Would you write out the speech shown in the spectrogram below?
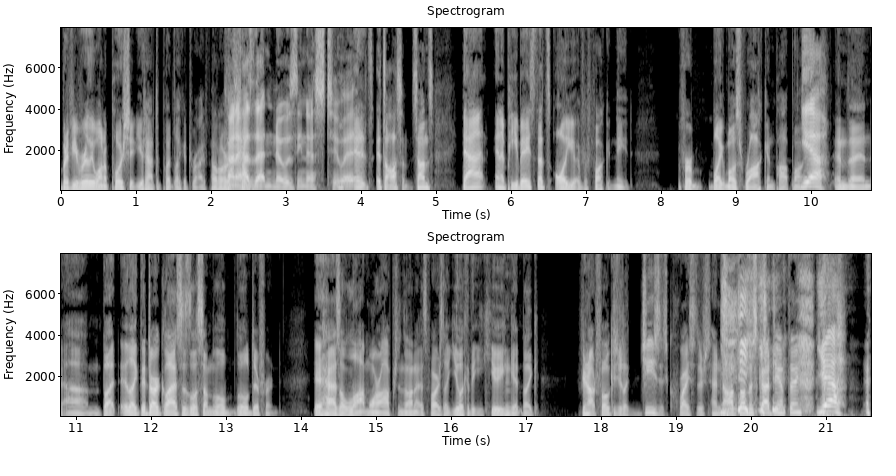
But if you really want to push it, you'd have to put like a drive pedal. or something. Kind of has that nosiness to it. and it's it's awesome. Sounds that and a P bass. That's all you ever fucking need for like most rock and pop punk. yeah. And then, um, but like the Dark Glass is something a little, little different. It has a lot more options on it as far as like you look at the EQ, you can get like if you're not focused, you're like Jesus Christ, there's ten knobs on this goddamn thing. Yeah.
